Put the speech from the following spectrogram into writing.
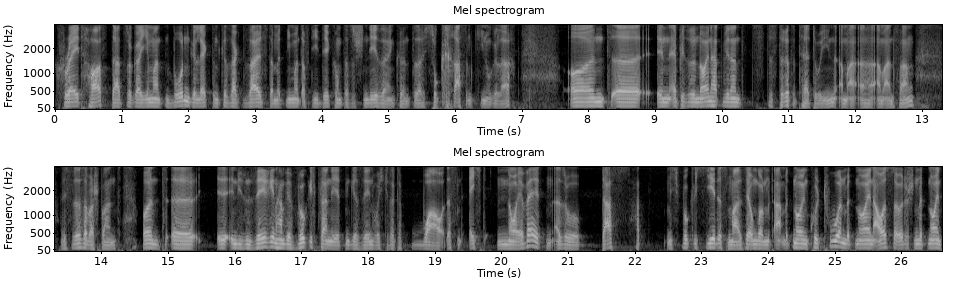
Great Hoth, da hat sogar jemand einen Boden geleckt und gesagt Salz, damit niemand auf die Idee kommt, dass es Schnee sein könnte. Da habe ich so krass im Kino gelacht. Und äh, in Episode 9 hatten wir dann das, das dritte Tatooine am, äh, am Anfang. Ich so, das ist aber spannend. Und äh, in diesen Serien haben wir wirklich Planeten gesehen, wo ich gesagt habe, wow, das sind echt neue Welten. Also das hat mich wirklich jedes Mal sehr umgehauen mit, mit neuen Kulturen, mit neuen Außerirdischen, mit neuen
